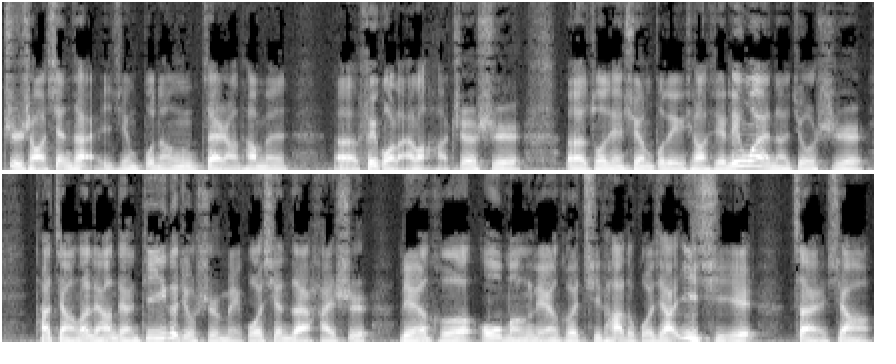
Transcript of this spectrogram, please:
至少现在已经不能再让他们呃飞过来了哈。这是呃昨天宣布的一个消息。另外呢，就是他讲了两点，第一个就是美国现在还是联合欧盟、联合其他的国家一起在向。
